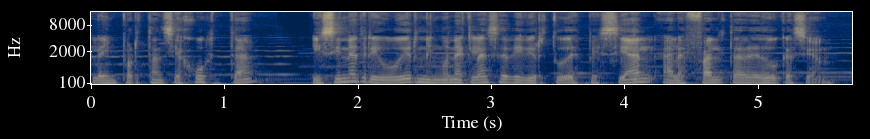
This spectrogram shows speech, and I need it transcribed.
la importancia justa y sin atribuir ninguna clase de virtud especial a la falta de educación.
